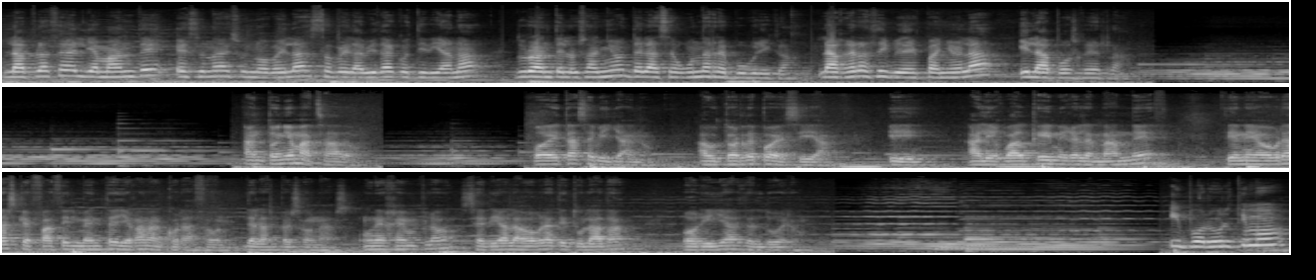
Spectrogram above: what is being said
La Plaza del Diamante es una de sus novelas sobre la vida cotidiana durante los años de la Segunda República, la Guerra Civil Española y la posguerra. Antonio Machado, poeta sevillano, autor de poesía y, al igual que Miguel Hernández, tiene obras que fácilmente llegan al corazón de las personas. Un ejemplo sería la obra titulada Orillas del Duero. Y por último,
